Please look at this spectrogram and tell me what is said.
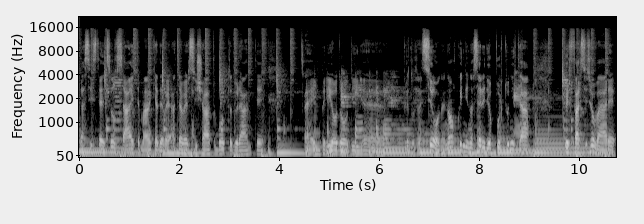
l'assistenza on site ma anche attraverso i chatbot durante è il periodo di eh, prenotazione, no? quindi una serie di opportunità per farsi trovare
